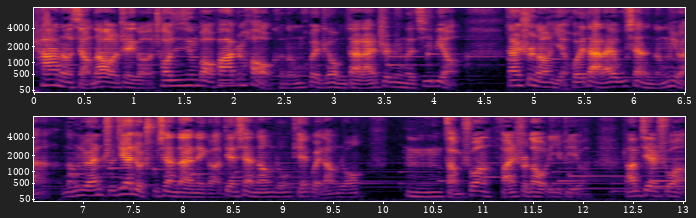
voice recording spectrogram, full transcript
他呢想到了这个超新星爆发之后可能会给我们带来致命的疾病，但是呢也会带来无限的能源，能源直接就出现在那个电线当中、铁轨当中。嗯，怎么说呢？凡事都有利弊吧。咱们接着说啊。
